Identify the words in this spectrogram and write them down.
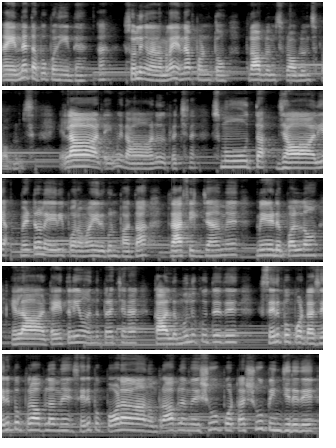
நான் என்ன தப்பு பண்ணிக்கிட்டேன் ஆ சொல்லுங்கள் நம்மளாம் என்ன பண்ணிட்டோம்? ப்ராப்ளம்ஸ் ப்ராப்ளம்ஸ் ப்ராப்ளம்ஸ் எல்லா டைமும் இதான ஒரு பிரச்சனை. ஸ்மூத்தாக ஜாலியாக மெட்ரோவில் ஏறி போகிற மாதிரி இருக்குன்னு பார்த்தா டிராஃபிக் ஜாமு மேடு பள்ளம் எல்லா டயத்துலேயும் வந்து பிரச்சனை. காலில் முழு குத்துது செருப்பு போட்டால் செருப்பு ப்ராப்ளமு செருப்பு போடலாம் ப்ராப்ளமு ஷூ போட்டால் ஷூ பிஞ்சிருது.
